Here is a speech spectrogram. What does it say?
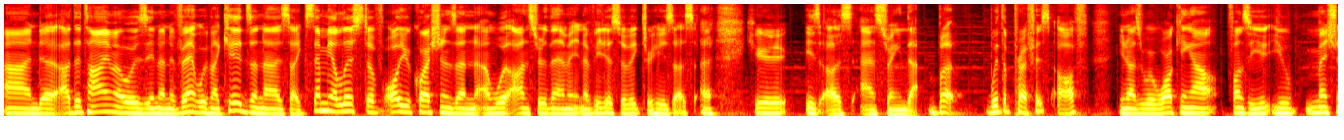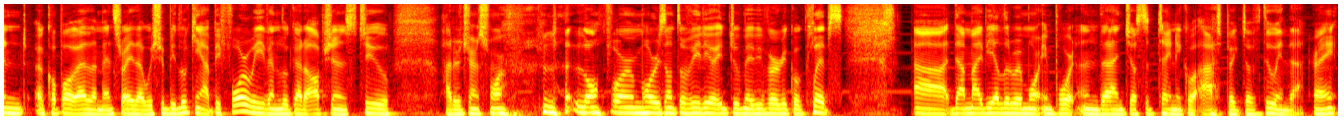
And uh, at the time, I was in an event with my kids, and I was like, "Send me a list of all your questions, and, and we'll answer them in a video." So, Victor, here's us. Uh, here is us answering that. But with the preface of, you know, as we're walking out, Fonzi, you, you mentioned a couple of elements, right, that we should be looking at before we even look at options to how to transform long form horizontal video into maybe vertical clips. Uh, that might be a little bit more important than just the technical aspect of doing that, right?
